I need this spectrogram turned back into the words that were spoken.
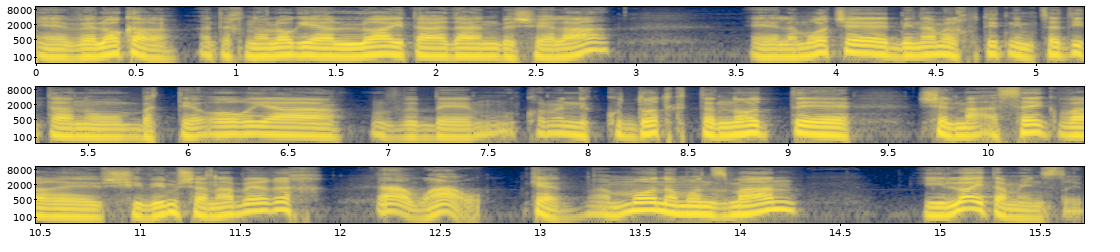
אה, ולא קרה. הטכנולוגיה לא הייתה עדיין בשלה, אה, למרות שבינה מלאכותית נמצאת איתנו בתיאוריה ובכל מיני נקודות קטנות של מעשה כבר 70 שנה בערך. אה, וואו. כן, המון המון זמן. היא לא הייתה מיינסטרים.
